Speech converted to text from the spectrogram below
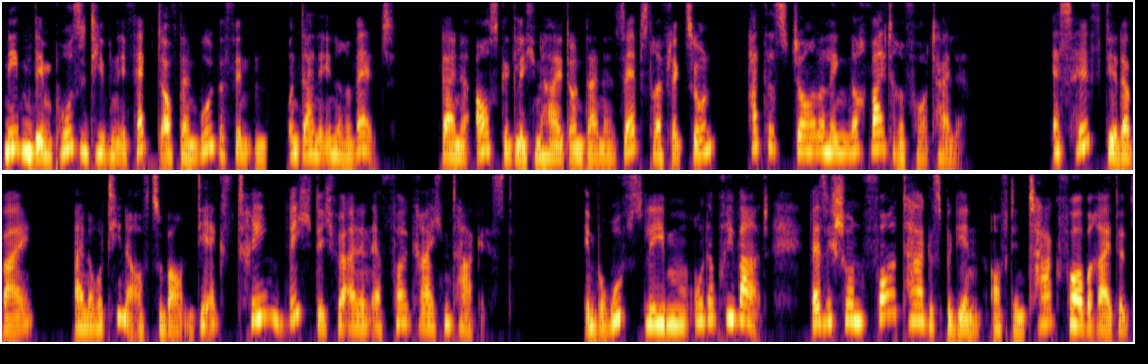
Neben dem positiven Effekt auf dein Wohlbefinden und deine innere Welt, deine Ausgeglichenheit und deine Selbstreflexion hat das Journaling noch weitere Vorteile. Es hilft dir dabei, eine Routine aufzubauen, die extrem wichtig für einen erfolgreichen Tag ist. Im Berufsleben oder privat, wer sich schon vor Tagesbeginn auf den Tag vorbereitet,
